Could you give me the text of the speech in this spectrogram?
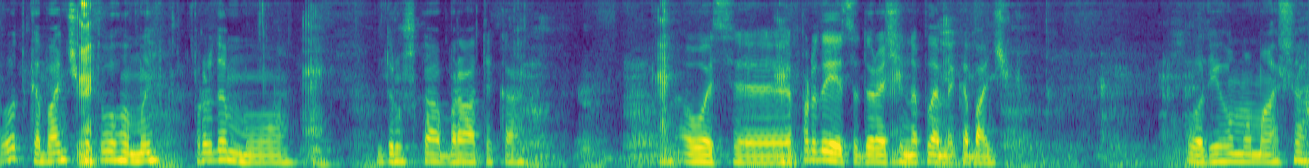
От кабанчика твого ми продамо. Дружка, братика. Ось, е, продається, до речі, на плем'я кабанчик. От його мамаша.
